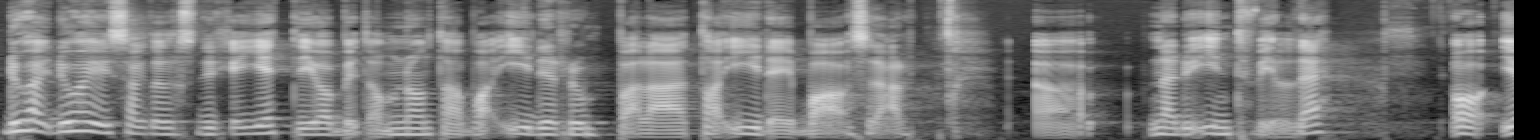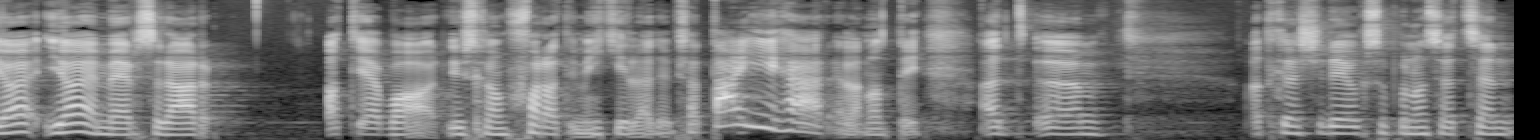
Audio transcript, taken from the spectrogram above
du, har, du har ju sagt att du tycker det är jättejobbigt om någon tar bara i din rumpa eller tar i dig bara sådär uh, när du inte vill det. Och jag, jag är mer sådär att jag bara just kan fara till min kille och typ såhär ta i här eller någonting. Att, um, att kanske det också på något sätt sen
